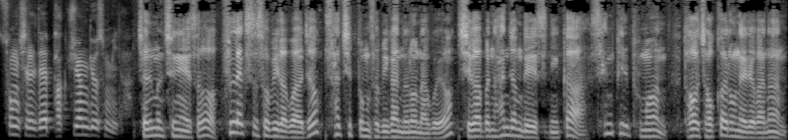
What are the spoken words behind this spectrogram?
숭실대 박주영 교수입니다. 젊은 층에서 flex 소비라고 하죠. 사치품 소비가 늘어나고요. 지갑은 한정되어 있으니까 생필품은 더 저가로 내려가는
